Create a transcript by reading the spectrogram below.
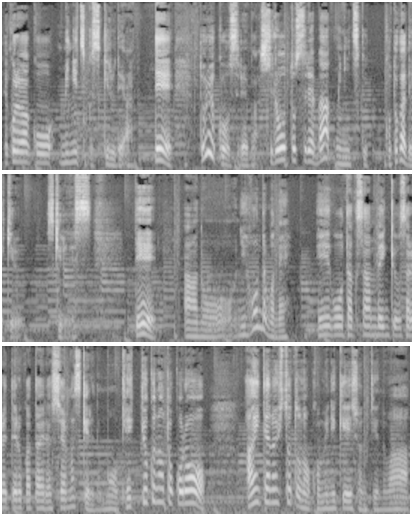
でこれはこう身につくスキルであって努力をすれば知ろうとすれば身につくことができるスキルです。であの日本でもね英語をたくさん勉強されてる方いらっしゃいますけれども結局のところ相手の人とのコミュニケーションっていうのは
